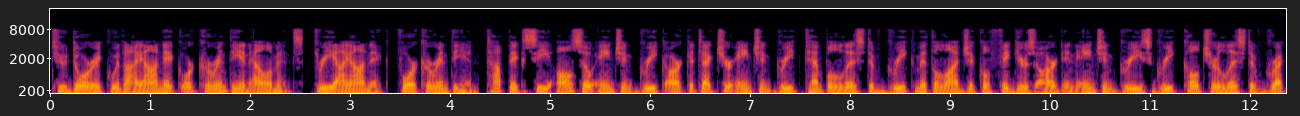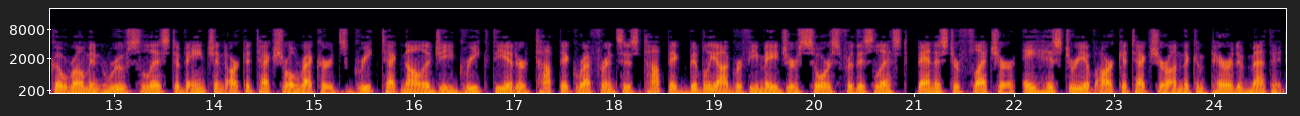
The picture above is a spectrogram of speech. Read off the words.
2 Doric with Ionic or Corinthian elements 3 Ionic 4 Corinthian. Topic See also Ancient Greek architecture Ancient Greek temple list of Greek mythological figures art in ancient Greece Greek culture list of Greco-Roman roofs list of ancient architectural records Greek technology Greek theatre topic References topic Bibliography Major source for this list, Banister Fletcher, A History of Architecture on the Comparative Method,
